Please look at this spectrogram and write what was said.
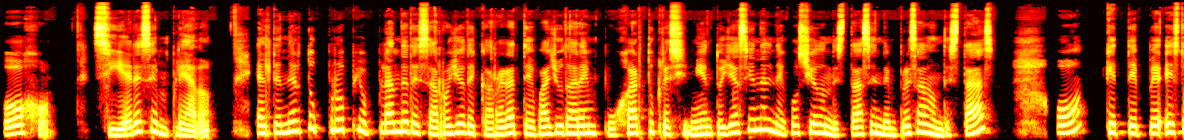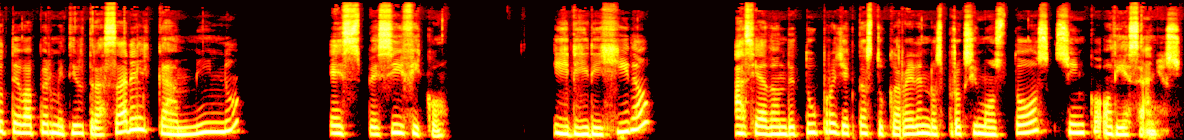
Ojo, si eres empleado, el tener tu propio plan de desarrollo de carrera te va a ayudar a empujar tu crecimiento, ya sea en el negocio donde estás, en la empresa donde estás, o que te, esto te va a permitir trazar el camino específico y dirigido hacia donde tú proyectas tu carrera en los próximos dos, cinco o diez años.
